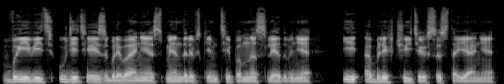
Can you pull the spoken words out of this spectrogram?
выявить у детей заболевания с менделевским типом наследования и облегчить их состояние,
